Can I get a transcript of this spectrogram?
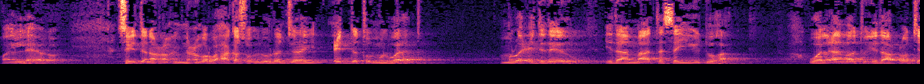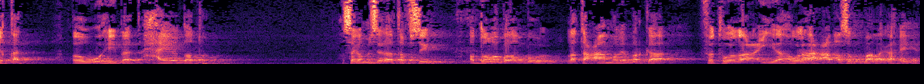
waa in la helo. Sayidina ibni cumar ka soo inuu odhan jiray ciddat umulwalad umulwalad ciddadeedu idaa maata sayiduha wاlamatu idaa cutiqat oo wuhibat xaydatu. Isaga maslada tafsiil addoommo badan buu la tacaamulay marka fatwada iyo howlaha cad asagun baa laga haya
